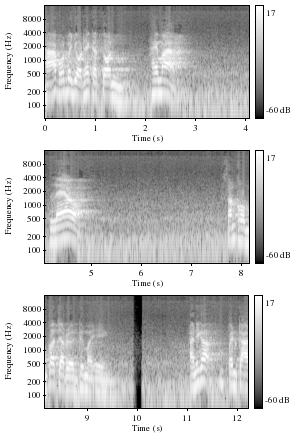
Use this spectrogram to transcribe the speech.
หาผลประโยชน์ให้แก่ตนให้มาก แล้วสังคมก็จเจริญขึ้นมาเอง อันนี้ก็เป็นการ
